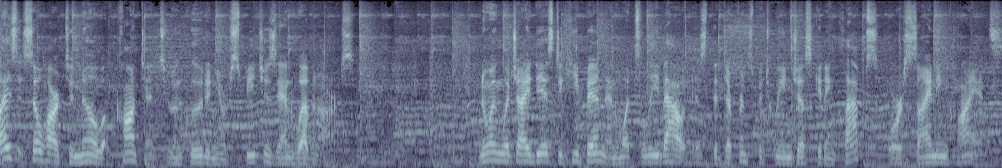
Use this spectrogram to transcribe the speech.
Why is it so hard to know what content to include in your speeches and webinars? Knowing which ideas to keep in and what to leave out is the difference between just getting claps or signing clients.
